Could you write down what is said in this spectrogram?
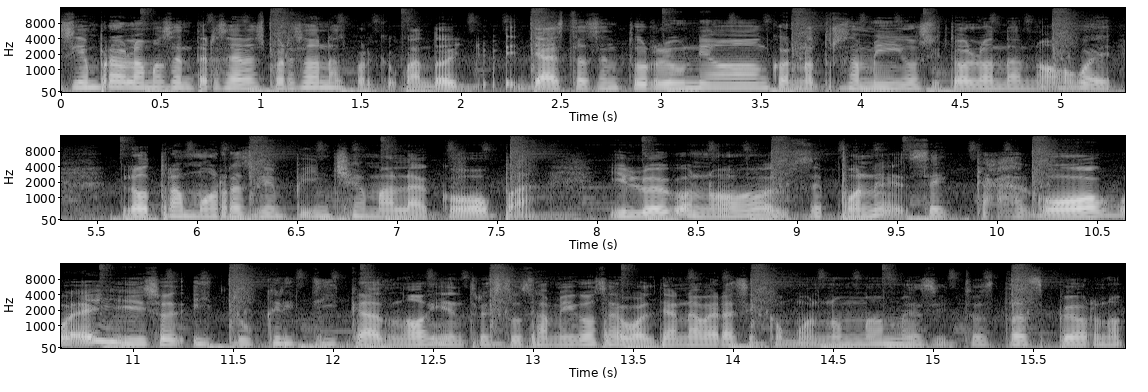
siempre hablamos en terceras personas, porque cuando ya estás en tu reunión con otros amigos y todo lo anda, no, güey, la otra morra es bien pinche mala copa. Y luego, ¿no? Se pone, se cagó, güey, y, y tú criticas, ¿no? Y entre tus amigos se voltean a ver así como, no mames, y tú estás peor, ¿no?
